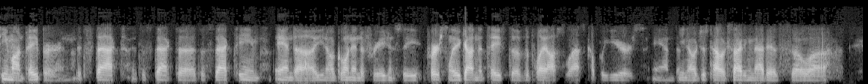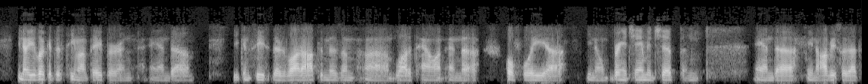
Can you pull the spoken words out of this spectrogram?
team on paper and it's stacked. It's a stacked, uh, it's a stacked team. And, uh, you know, going into free agency, personally, gotten a taste of the playoffs the last couple of years and, you know, just how exciting that is. So, uh, you know, you look at this team on paper and, and, um, you can see there's a lot of optimism, um, a lot of talent and, uh, hopefully, uh, you know, bring a championship and, and, uh, you know, obviously that's,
